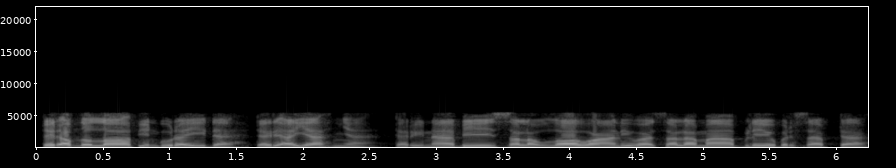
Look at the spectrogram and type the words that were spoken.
Dari Abdullah bin Buraidah dari ayahnya dari Nabi sallallahu alaihi wasallam beliau bersabda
